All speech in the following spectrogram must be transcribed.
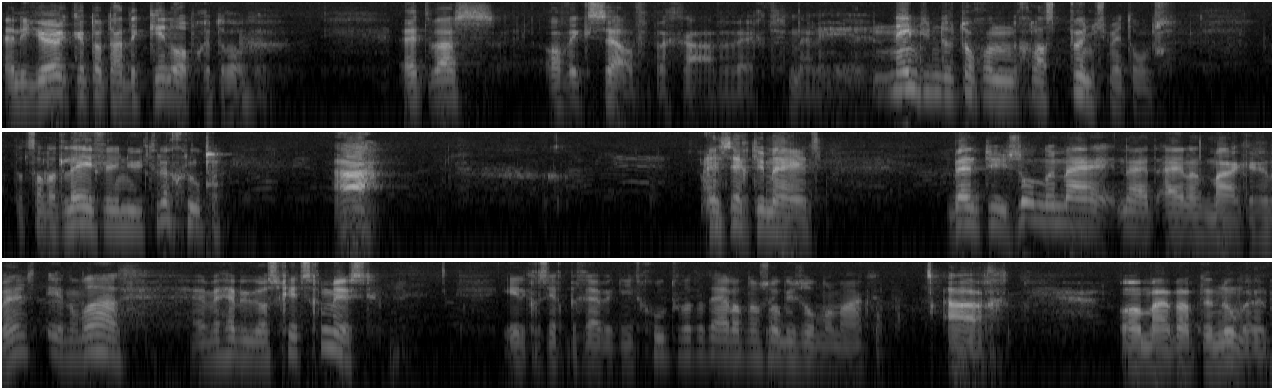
En de jurken tot aan de kin opgetrokken. Het was of ik zelf begraven werd, mijn heren. Neemt u er toch een glas punch met ons? Dat zal het leven in u terugroepen. Ah. En zegt u mij eens, bent u zonder mij naar het eiland Marken geweest? Inderdaad. En we hebben u als gids gemist. Eerlijk gezegd begrijp ik niet goed wat het eiland nou zo bijzonder maakte. Ach, om maar wat te noemen.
